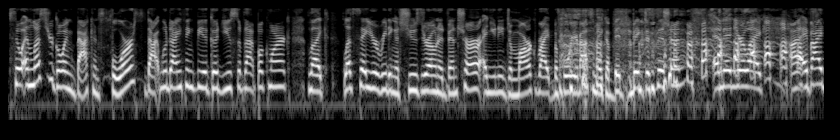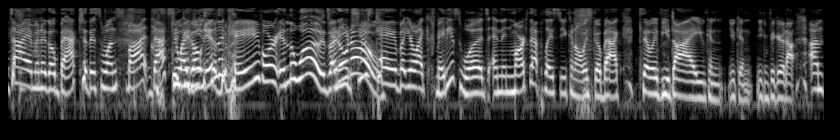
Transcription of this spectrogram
So unless you're going back and forth, that would I think be a good use of that bookmark. Like let's say you're reading a choose your own adventure and you need to mark right before you're about to make a big big decision and then you're like uh, if I die I'm going to go back to this one spot. That's Do I go in of the cave or in the woods? I don't know. Choose cave, but you're like maybe it's woods, and then mark that place so you can always go back. So if you die, you can you can you can figure it out. Um,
